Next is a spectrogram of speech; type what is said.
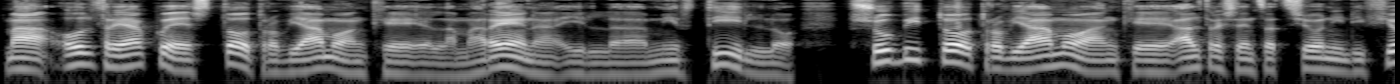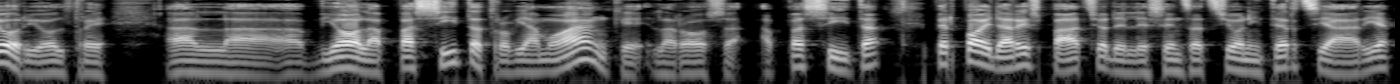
ma oltre a questo troviamo anche la marena, il mirtillo, subito troviamo anche altre sensazioni di fiori, oltre alla viola appassita troviamo anche la rosa appassita, per poi dare spazio a delle sensazioni terziarie,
